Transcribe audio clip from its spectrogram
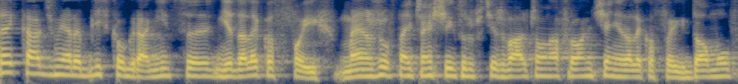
czekać w miarę blisko granicy, niedaleko swoich mężów najczęściej, którzy przecież walczą na froncie, niedaleko swoich domów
